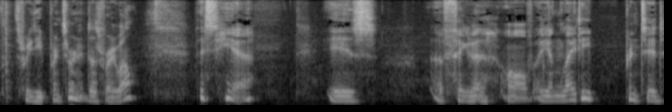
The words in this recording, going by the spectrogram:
3D printer and it does very well. This here is a figure of a young lady printed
